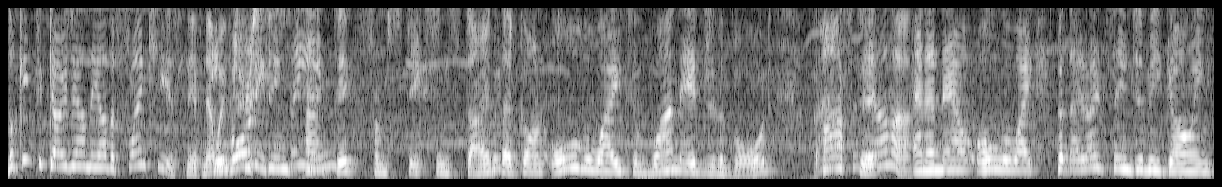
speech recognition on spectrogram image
looking to go down the other flank here, Sniff. Now we've already seen. tactic from Sticks and Stones. They've gone all the way to one edge of the board, past it, and are now all the way. But they don't seem to be going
